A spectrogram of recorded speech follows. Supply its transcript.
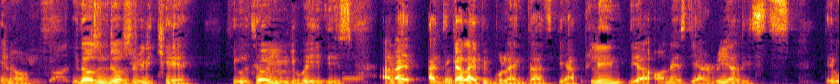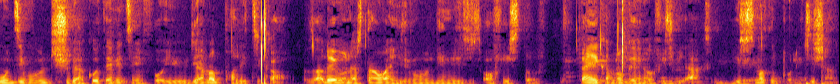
You know, he doesn't just really care. He will tell you the way it is. And I, I think I like people like that. They are plain, they are honest, they are realists. They won't even sugarcoat anything for you. They are not political. I don't even understand why he's even doing his office stuff. Kanye cannot get in office if you. He's not a politician.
